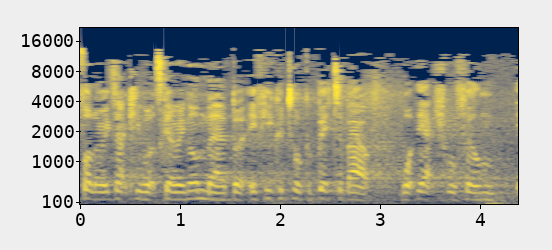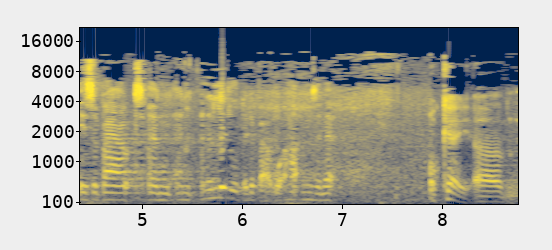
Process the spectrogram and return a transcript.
follow exactly what's going on there. But if you could talk a bit about what the actual film is about, and, and, and a little bit about what happens in it. Okay, um,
